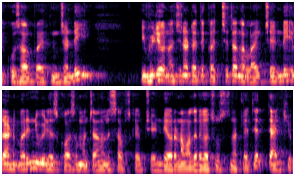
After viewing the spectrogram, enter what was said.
ఎక్కువసార్లు ప్రయత్నించండి. ఈ వీడియో నచ్చినట్టయితే ఖచ్చితంగా లైక్ చేయండి. ఇలాంటి మరిన్ని వీడియోస్ కోసం మన ఛానల్ని సబ్స్క్రైబ్ చేయండి. ఎవరైనా మొదటగా చూస్తున్నట్లయితే థ్యాంక్ యూ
